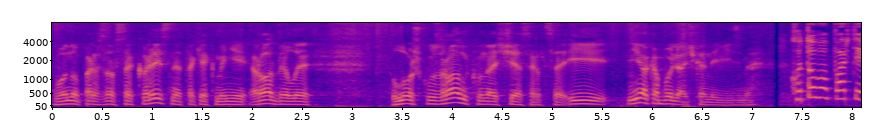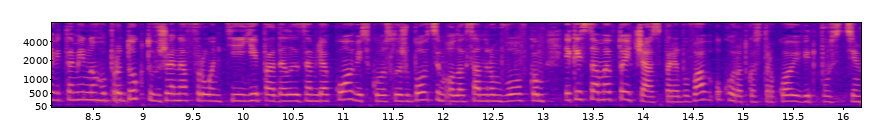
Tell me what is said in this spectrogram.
воно перш за все корисне, так як мені радили ложку зранку на ще серце, і ніяка болячка не візьме. Готова партія вітамінного продукту вже на фронті. Її передали земляком, військовослужбовцем Олександром Вовком, який саме в той час перебував у короткостроковій відпустці.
